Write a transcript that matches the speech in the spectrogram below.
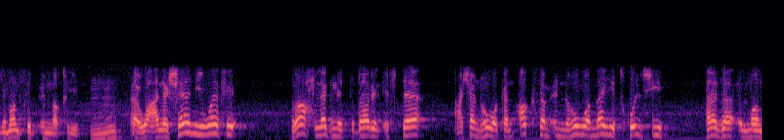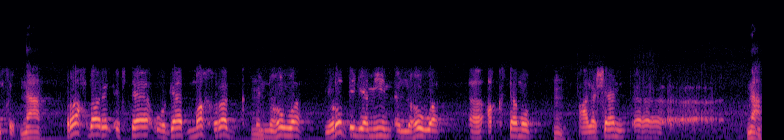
لمنصب النقيب. آه، وعلشان يوافق راح لجنة دار الإفتاء عشان هو كان أقسم إن هو ما يدخلش هذا المنصب نعم راح دار الإفتاء وجاب مخرج إن هو يرد اليمين اللي هو آه، أقسمه مم. علشان آه، نعم.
